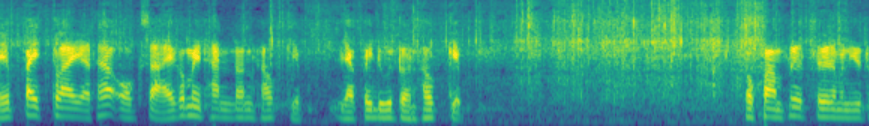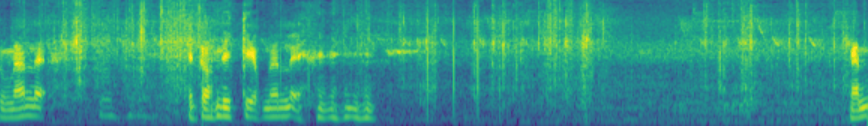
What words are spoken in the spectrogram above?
แต่ไปไกลอะถ้าออกสายก็ไม่ทันตอนเขาเก็บ อยากไปดูตอนเขาเก็บเพราะความเพลิดเพลินมันอยู่ตรงนั้นแหละไอตอนที่เก็บนั่นแหละงั้น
